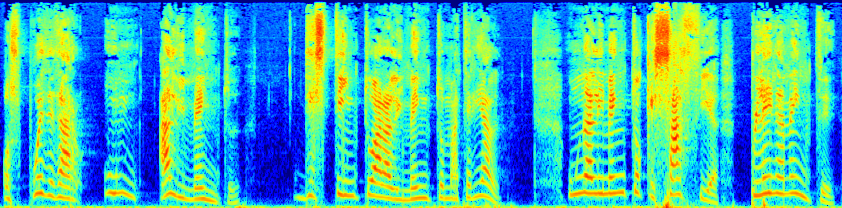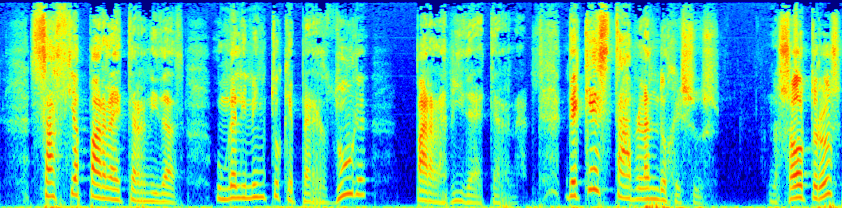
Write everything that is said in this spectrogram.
os puede dar un alimento distinto al alimento material, un alimento que sacia plenamente, sacia para la eternidad, un alimento que perdura para la vida eterna. ¿De qué está hablando Jesús? Nosotros,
